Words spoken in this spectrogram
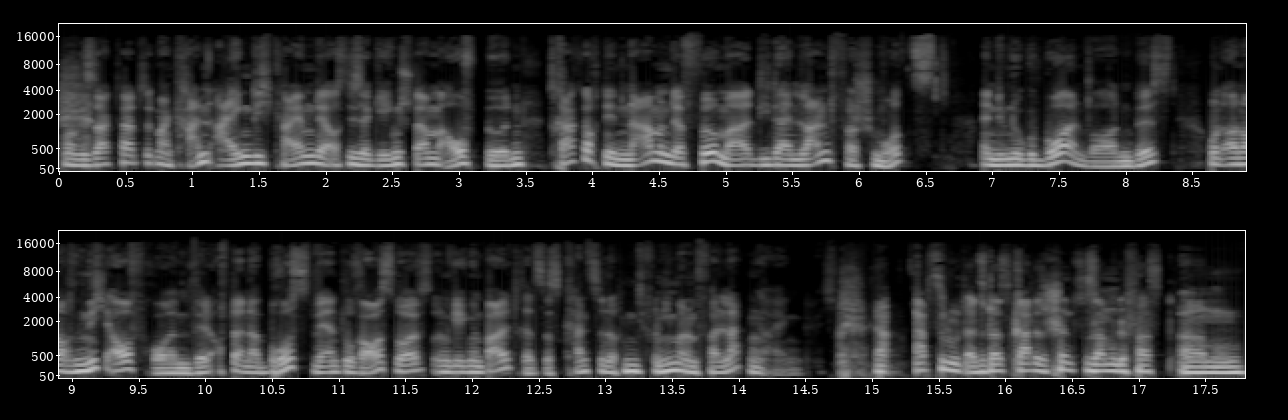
Wo man gesagt hat, man kann eigentlich keinem, der aus dieser Gegend stammen, aufbürden. Trag doch den Namen der Firma, die dein Land verschmutzt, in dem du geboren worden bist und auch noch nicht aufräumen will, auf deiner Brust, während du rausläufst und gegen den Ball trittst. Das kannst du doch nie von niemandem verlacken eigentlich. Ja, absolut. Also das ist gerade schön zusammengefasst. Ähm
